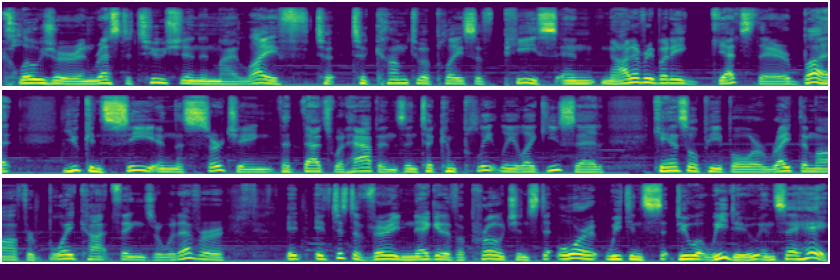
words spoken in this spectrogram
closure and restitution in my life to to come to a place of peace and not everybody gets there but you can see in the searching that that's what happens. And to completely, like you said, cancel people or write them off or boycott things or whatever, it, it's just a very negative approach. Instead, or we can do what we do and say, hey,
